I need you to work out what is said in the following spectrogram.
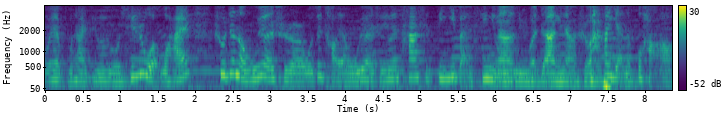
我也不太清楚。其实我我还说真的，吴越是我最讨厌吴越，是因为她是第一版犀牛的女主。我知道你想说，她演的不好。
